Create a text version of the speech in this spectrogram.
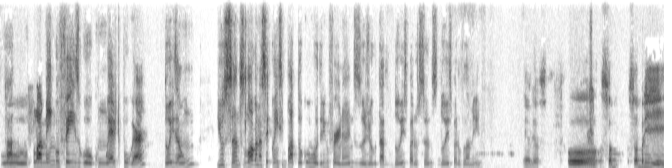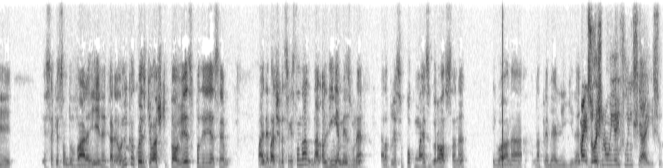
O tá. Flamengo fez o gol com o Eric Pulgar, 2 a 1 E o Santos, logo na sequência, empatou com o Rodrigo Fernandes. O jogo tá 2 para o Santos, 2 para o Flamengo. Meu Deus. O, sobre essa questão do VAR aí, né, cara? A única coisa que eu acho que talvez poderia ser mais debatida é essa questão da, da linha mesmo, né? Ela podia ser um pouco mais grossa, né? igual na, na Premier League, né? Mas hoje não ia influenciar isso,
